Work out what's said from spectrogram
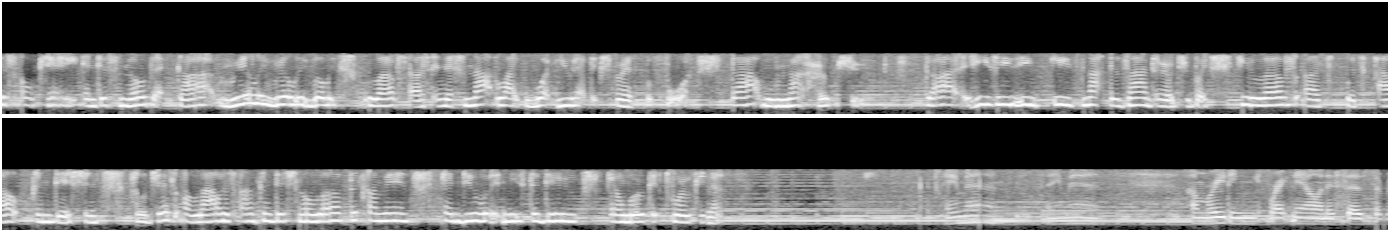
It's okay, and just know that God really, really, really loves us, and it's not like what you have experienced before. God will not hurt you. God, he's, he's, he's not designed to hurt you, but he loves us without condition. So just allow his unconditional love to come in and do what it needs to do and work its work in us. Amen. Amen. I'm reading right now, and it says the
